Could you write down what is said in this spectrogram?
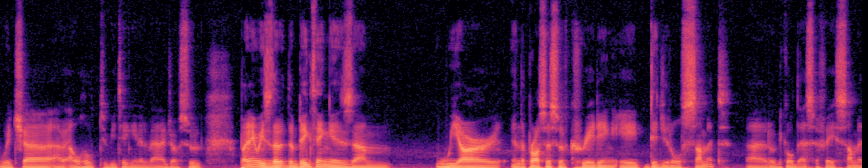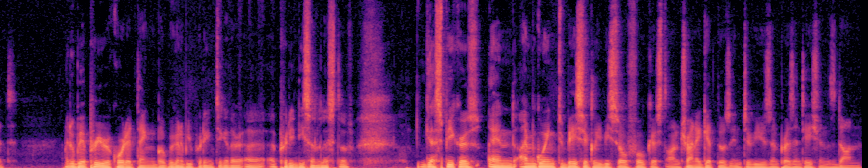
which uh, I'll hope to be taking advantage of soon. But anyways, the the big thing is um, we are in the process of creating a digital summit. Uh, it'll be called the SFA Summit. It'll be a pre-recorded thing, but we're going to be putting together a, a pretty decent list of guest speakers, and I'm going to basically be so focused on trying to get those interviews and presentations done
